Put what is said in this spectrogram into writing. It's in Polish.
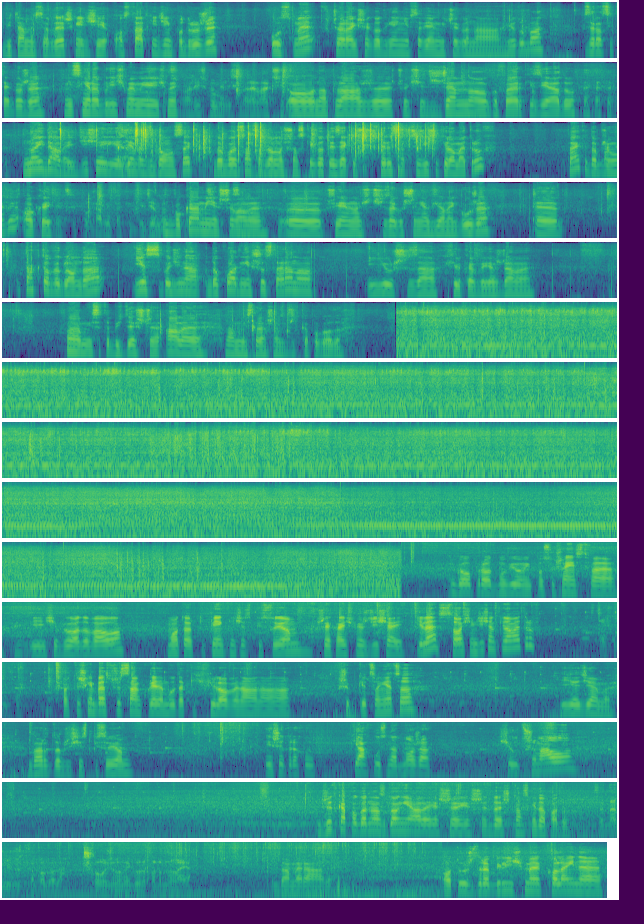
Witamy serdecznie. Dzisiaj ostatni dzień podróży. Ósmy. Wczorajszego dnia nie wstawiałem niczego na YouTube'a. Z racji tego, że nic nie robiliśmy, mieliśmy mieliśmy relaksik. o na plaży, człowiek się drzemnął, goferki zjadł. No i dalej, dzisiaj jedziemy z Gąsek do Bolesławca Dolnośląskiego, to jest jakieś 430 km. Tak? Dobrze Tak, mówię? Okej. Bokami tak jak jedziemy. Bokami jeszcze mamy e, przyjemność zagoszczenia w Zielonej Górze. E, tak to wygląda. Jest godzina dokładnie 6 rano i już za chwilkę wyjeżdżamy. Mają niestety być deszcze, ale nam nie straszna jest brzydka pogoda. GoPro odmówiło mi posłuszeństwa i się wyładowało. Motorki pięknie się spisują. Przyjechaliśmy już dzisiaj ile? 180 km? Praktycznie bez przystanku. Jeden był taki chwilowy na, na, na szybkie co nieco. I jedziemy. Bardzo dobrze się spisują. Jeszcze trochę piachu z nadmorza się utrzymało. Brzydka pogoda nas goni, ale jeszcze, jeszcze deszcz nas nie dopadł. Przed nami brzydka pogoda. Koło Zielonej Góry podobno leje. Damy radę. Otóż zrobiliśmy kolejne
